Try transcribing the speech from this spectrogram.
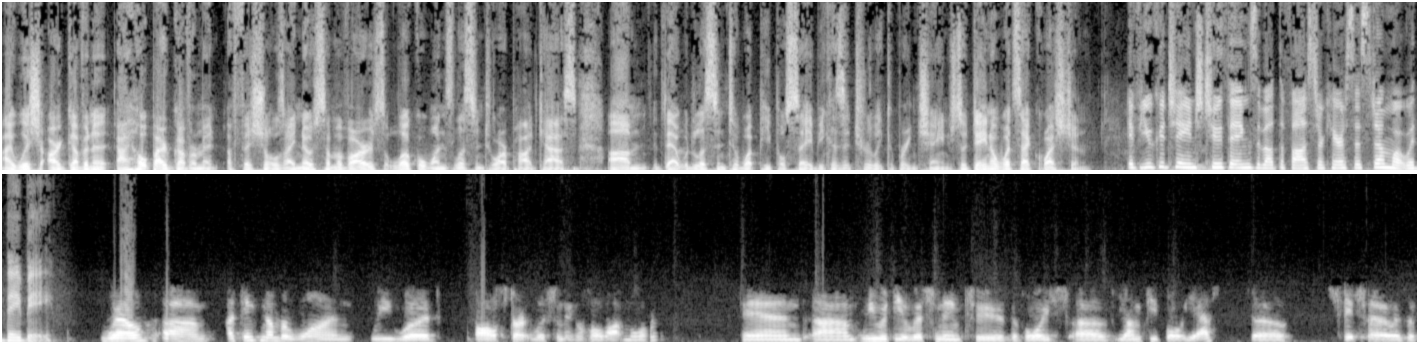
I wish our government i hope our government officials i know some of ours local ones listen to our podcast um, that would listen to what people say because it truly could bring change. So dana what's that question if you could change two things about the foster care system, what would they be? Well, um, I think number one, we would all start listening a whole lot more. And um, we would be listening to the voice of young people, yes. So, SAYSO is a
